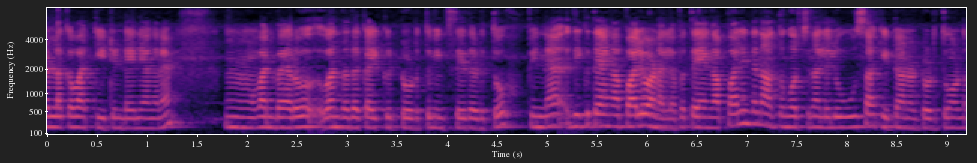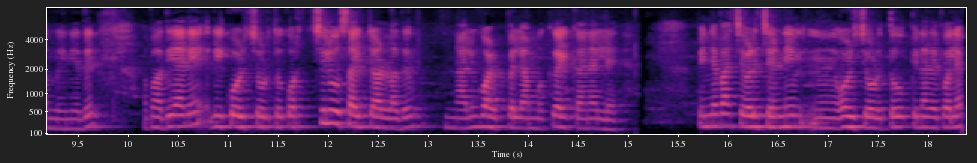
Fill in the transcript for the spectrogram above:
വെള്ളമൊക്കെ വറ്റിയിട്ടുണ്ടായിരുന്നു അങ്ങനെ. വൻപയർ വന്നതൊക്കെ ആയി കിട്ടുകൊടുത്ത് കൊടുത്ത് മിക്സ് ചെയ്തെടുത്തു. പിന്നെ ഇതിക്ക് തേങ്ങാപ്പാൽ ആണല്ലോ. അപ്പോൾ തേങ്ങാപ്പാലിന്റെ നാത്തും കുറച്ച് നല്ല ലൂസാക്കിയിട്ടാണ് ഇട്ട് കൊടുത്ത് കൊണ്ടുവന്നിരുന്നത്. അപ്പോൾ അത് ഞാൻ ഇതിക്ക് ഒഴിച്ചു കൊടുത്ത് കുറച്ച് ലൂസായിട്ടാണുള്ളത് എന്നാലും കുഴപ്പമില്ല നമുക്ക് കഴിക്കാനല്ലേ. പിന്നെ പച്ച വെളിച്ചെണ്ണയും ഒഴിച്ചു കൊടുത്തു. പിന്നെ അതേപോലെ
